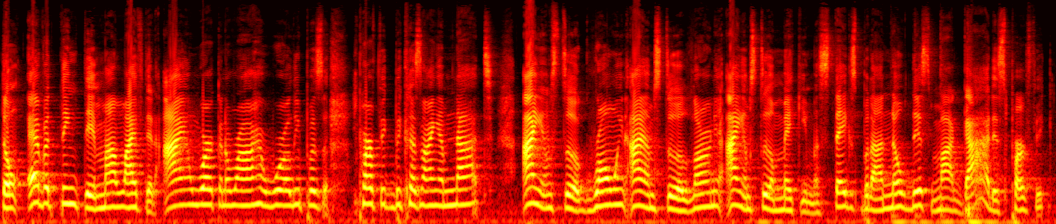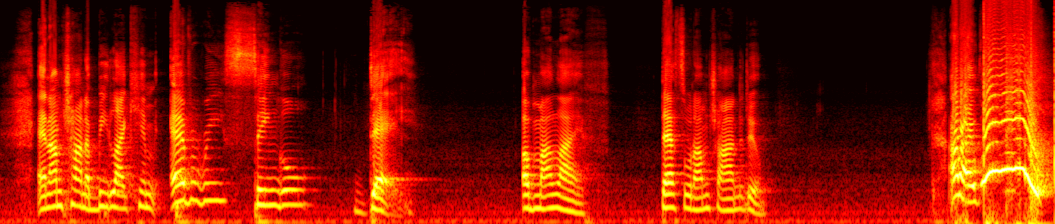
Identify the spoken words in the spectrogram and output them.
Don't ever think that my life that I am working around here worldly perfect because I am not. I am still growing. I am still learning. I am still making mistakes, but I know this my God is perfect. And I'm trying to be like him every single day of my life. That's what I'm trying to do. All right, woo!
